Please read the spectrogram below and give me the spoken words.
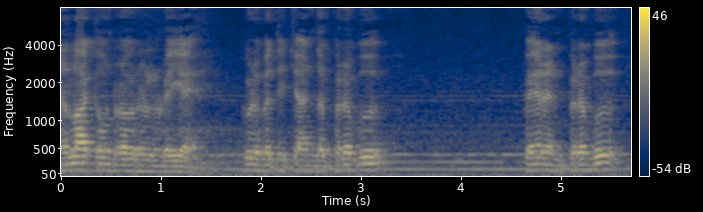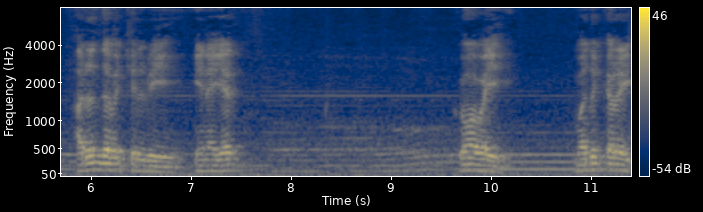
நல்லாக்கவுண்டர் அவர்களுடைய குடும்பத்தைச் சார்ந்த பிரபு பேரன் பிரபு அருந்தவச் செல்வி இணையர் கோவை மதுக்கரை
